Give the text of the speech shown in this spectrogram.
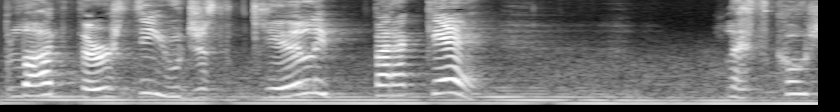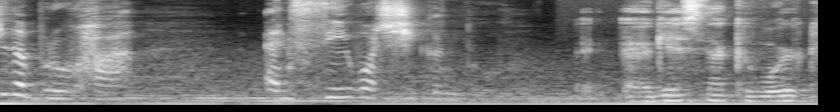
Bloodthirsty, you just kill y para qué? Let's go to the bruja and see what she can do. I guess that could work.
